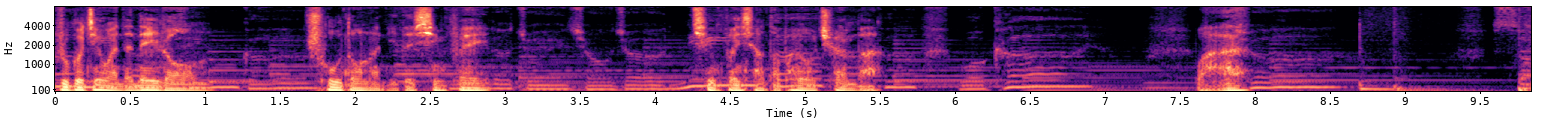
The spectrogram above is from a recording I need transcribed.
如果今晚的内容触动了你的心扉，请分享到朋友圈吧。晚安。算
